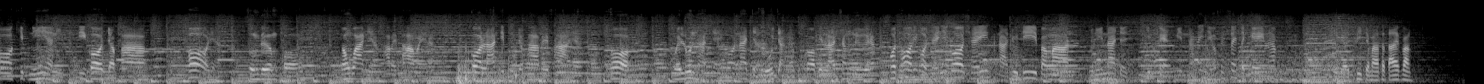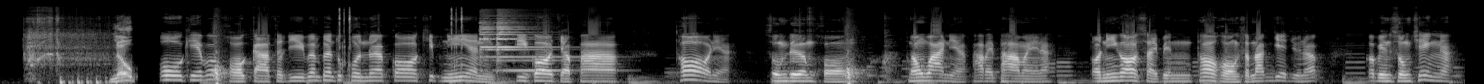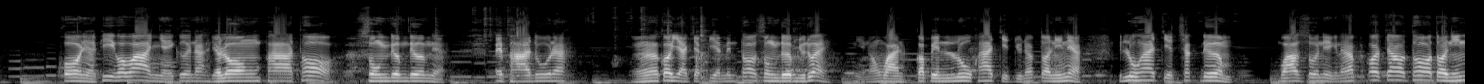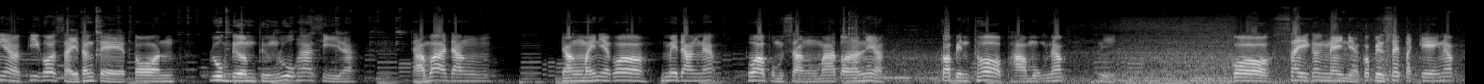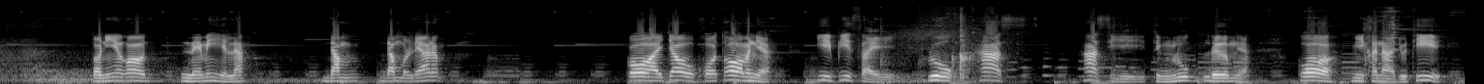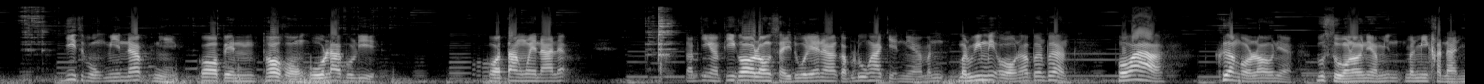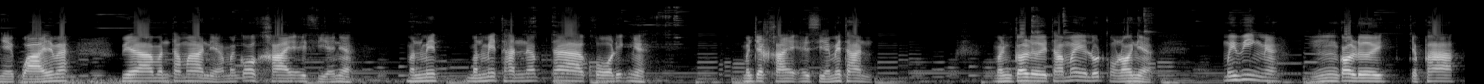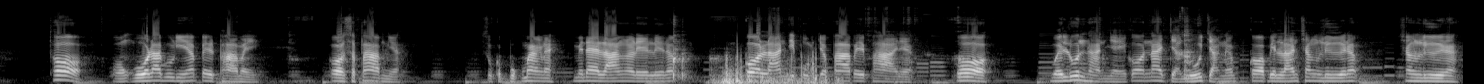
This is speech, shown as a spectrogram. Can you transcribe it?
ก็คลิปนี้อะนี่พี่ก็จะพาพ่อเนี่ยทรงเดิมของน้องวานเนี่ยพาไปพาไปนะก็ร้านที่ผมจะพาไปพาเนี่ยก็วัยรุ่นหัดเนี่ยก็น่าจะรู้จักนะก็เป็นร้านช่างลือนะพอท่อที่เขาใช้นี่ก็ใช้ขนาดอยู่ที่ประมาณตัวนี้น่าจะ28มิลนะไอ้เนี่ยเป็นไส้ตะเกียงนะครับเดี๋ยวพี่จะมาสไตล์ให้ฟัง Nope. โอเคก็ขอกราบสวัสดีเพื่อนๆทุกคนด้วยครับก็คลิปนี้อะนี่พี่ก็จะพาท่อเนี่ยทรงเดิมของน้องว่านเนี่ยพาไปพามานะ ตอนนี้ก็ใส่เป็นท่อของสำนักเย็ดอยู่นะครับ ก็เป็นทรงเช่งนะ คอเนี่ยพี่ก็ว่าใหญ่เกินนะ เดี๋ยวลองพาท่อทรงเดิมๆเนี่ย ไปพาดูนะ เออ ก็อยากจะเปลี่ยนเป็นท่อทรงเดิมอยู่ด้วย นี่น้องวานก็เป็นลูก 57 อยู่นะตอนนี้เนี่ย เป็นลูก 57 ชักเดิมวาโซนิกนะครับ ก็เจ้าท่อตัวนี้เนี่ยพี่ก็ใส่ตั้งแต่ตอนลูกเดิมถึงลูก 54 นะ ถามว่าดังดังไหมเนี่ยก็ไม่ดังนะ เพราะว่าผมสั่งมาตอนนั้นเนี่ย ก็เป็นท่อผ่าหมกนะครับ นี่ ก็ไส้ข้างในเนี่ยก็เป็นไส้ตะแกรงนะครับ ตอนนี้ก็เลยไม่เห็นแล้วดำดำหมดแล้วนะ ก็ไอ้เจ้าคอท่อมันเนี่ย ที่พี่ใส่ลูกห้าห้าสี่ถึงลูกเดิมเนี่ย ก็มีขนาดอยู่ที่ 26 มิลนะครับนี่ ก็เป็นท่อของโอลาบุรีก็ตั้งไว้นานแล้วตามจริงอะพี่ก็ลองใส่ดูแล้วนะกับลูก 57 เนี่ยมันมันวิ่งไม่ออกนะเพื่อนๆ เพราะว่าเครื่องของเราเนี่ยลูกสูงเราเนี่ยมันมีขนาดใหญ่กว่าใช่ไหม เวลามันทำงานเนี่ย มันก็คลายไอเสียเนี่ย มันไม่ มันไม่ทันนะครับ ถ้าคอเล็กเนี่ย มันจะคลายไอเสียไม่ทัน มันก็เลยทำให้รถของเราเนี่ย ไม่วิ่งนะอืมก็เลยจะพาท่อของโอราบุรีนะไปพาใหม่ ก็สภาพเนี่ยสกปรกมากนะไม่ได้ล้างอะไรเลยนะก็ร้านที่ผมจะพาไปพาเนี่ย ก็วัยรุ่นหันใหญ่ก็น่าจะรู้จักนะก็เป็นร้านช่างลือนะช่างลือนะ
